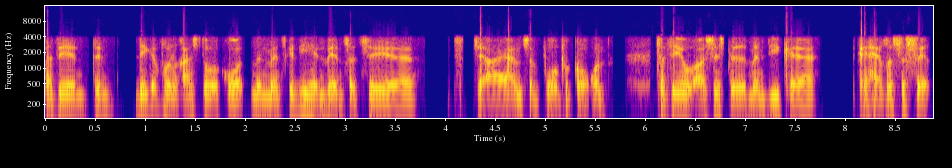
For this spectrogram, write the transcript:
Og det, den ligger på en ret stor grund, men man skal lige henvende sig til, øh, til ejeren, som bor på gården. Så det er jo også et sted, man lige kan, kan have for sig selv.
